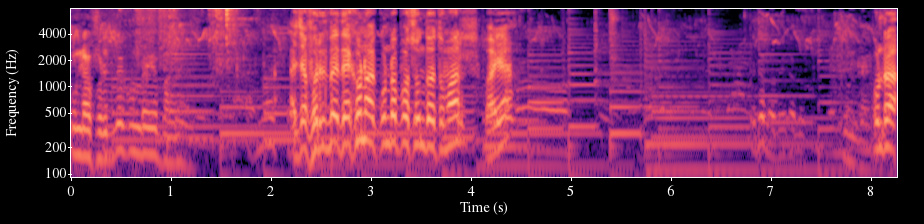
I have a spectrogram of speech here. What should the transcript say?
কোনটা ফরিদ ভাই কোনটা ভালো আচ্ছা ফরিদ ভাই দেখো না কোনটা পছন্দ হয় তোমার ভাইয়া? কোনটা?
